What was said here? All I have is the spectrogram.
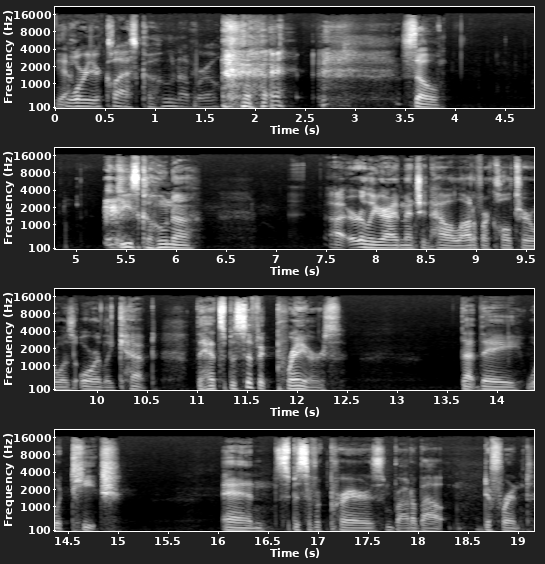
Yeah. Warrior class kahuna, bro. So these kahuna, uh, earlier I mentioned how a lot of our culture was orally kept. They had specific prayers that they would teach, and specific prayers brought about different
